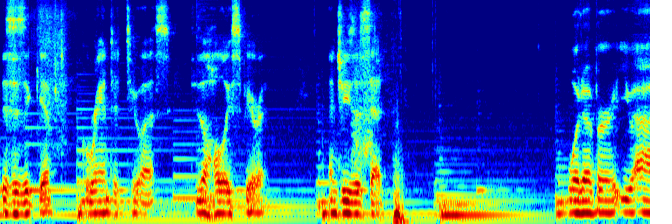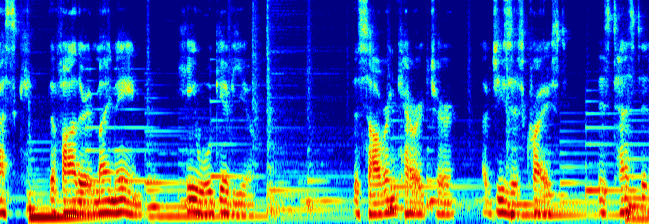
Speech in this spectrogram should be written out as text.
This is a gift granted to us through the Holy Spirit. And Jesus said, Whatever you ask the Father in my name, he will give you. The sovereign character of Jesus Christ is tested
